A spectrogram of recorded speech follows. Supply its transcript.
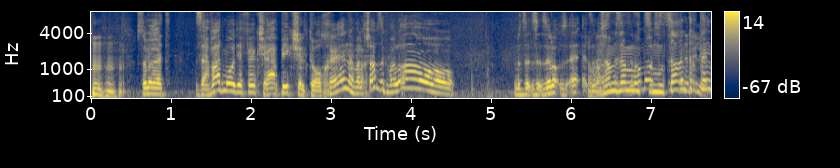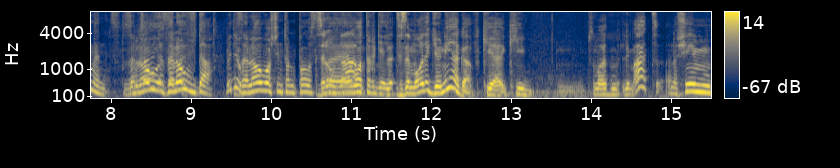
זאת אומרת זה עבד מאוד יפה כשהיה peak של תוכן אבל עכשיו זה כבר לא. זה, לא, זה, זה, היום זה לא מוצר. entertainment זה לא לא. עובדה. זה לא וושינגטון פוסט זה לא עובדה, וווטרגייט. ו- וזה מאוד הגיוני אגב, כי זאת אומרת למעט אנשים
